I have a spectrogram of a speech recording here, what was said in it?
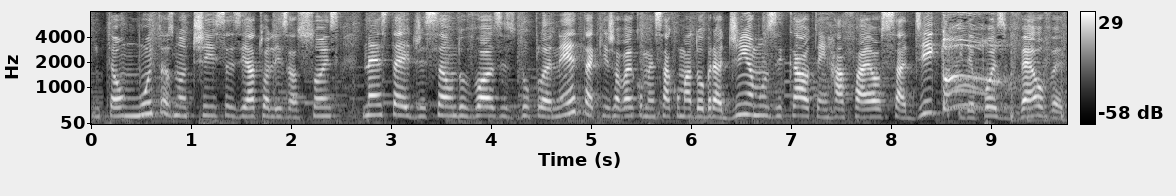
Então, muitas notícias e atualizações nesta edição do Vozes do Planeta, que já vai começar com uma dobradinha musical. Tem Rafael Sadik e depois Velvet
